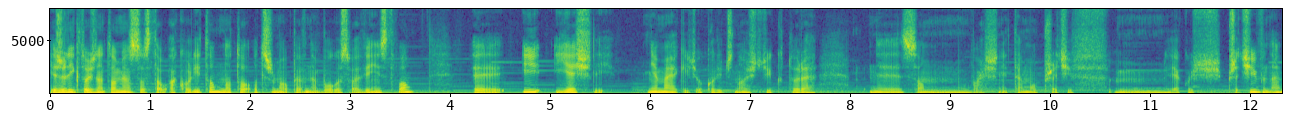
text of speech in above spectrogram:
Jeżeli ktoś natomiast został akolitą, no to otrzymał pewne błogosławieństwo y, i jeśli nie ma jakichś okoliczności, które y, są właśnie temu przeciw, mm, jakoś przeciwne,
